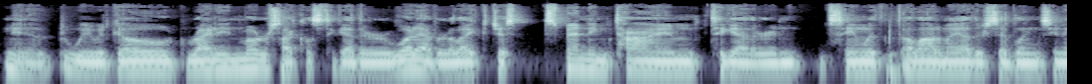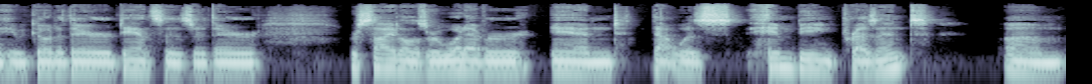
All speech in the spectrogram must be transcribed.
you know, we would go riding motorcycles together or whatever, like just spending time together. And same with a lot of my other siblings, you know, he would go to their dances or their recitals or whatever. And that was him being present, um,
